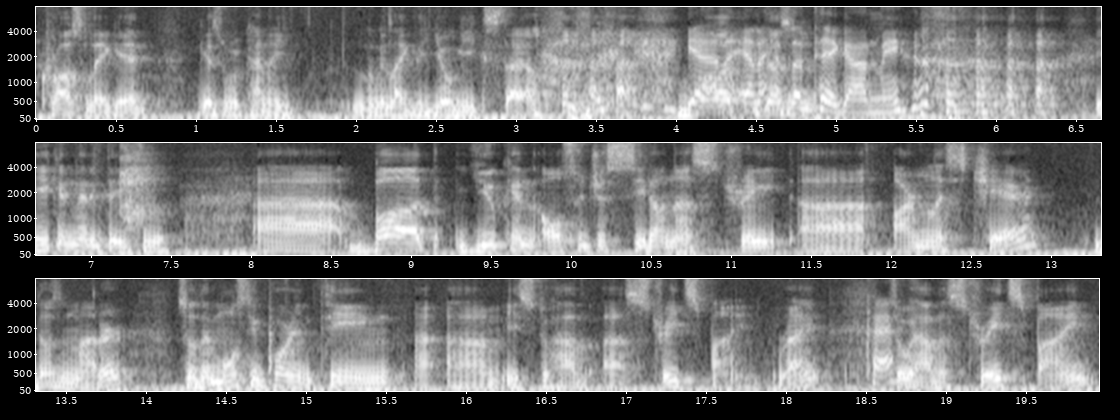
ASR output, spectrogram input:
cross-legged. I guess we're kind of we like the yogic style. Yeah, and, and I have the pig on me. you can meditate too. Uh, but you can also just sit on a straight uh, armless chair. Doesn't matter. So the most important thing uh, um, is to have a straight spine, right? Okay. So we have a straight spine,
